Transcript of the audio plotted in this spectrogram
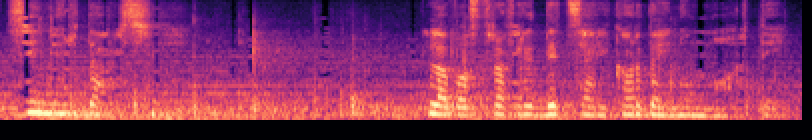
Signor Darcy, la vostra freddezza ricorda i non morti.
